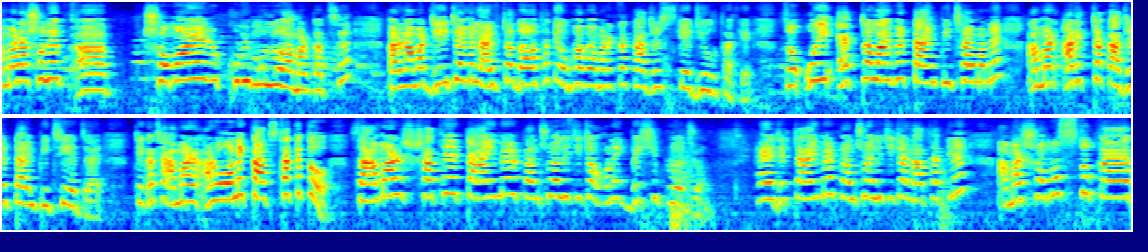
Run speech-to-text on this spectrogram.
আমার আসলে সময়ের খুবই মূল্য আমার কাছে। কারণ আমার যেই টাইমে লাইভটা দেওয়া থাকে, ওভাবে আমার একটা কাজের স্কেডিউল থাকে। তো ওই একটা লাইভের টাইম পিছায় মানে আমার আরেকটা কাজের টাইম পিছিয়ে যায়। ঠিক আছে? আমার আরও অনেক কাজ থাকে তো আমার সাথে টাইমের পাঞ্চুয়ালিটিটা অনেক বেশি প্রয়োজন। হ্যাঁ যে টাইমের পাঞ্চুয়ালিটিটা না থাকলে আমার সমস্ত কাজ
